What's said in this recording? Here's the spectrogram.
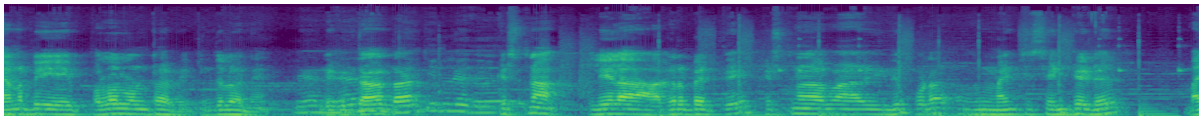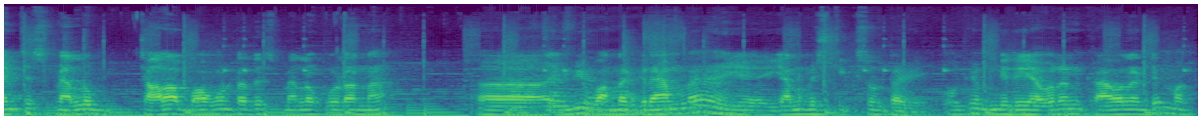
ఎనభై పొలాలు ఉంటాయి ఇందులోనే. ఇక తర్వాత కృష్ణ లీలా అగరబత్తి కృష్ణ ఇది కూడా మంచి సెంటెడ్ మంచి స్మెల్ చాలా బాగుంటుంది స్మెల్ కూడా ఇవి వంద గ్రాముల ఎనభై స్టిక్స్ ఉంటాయి. ఓకే మీరు ఎవరైనా కావాలంటే మాకు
